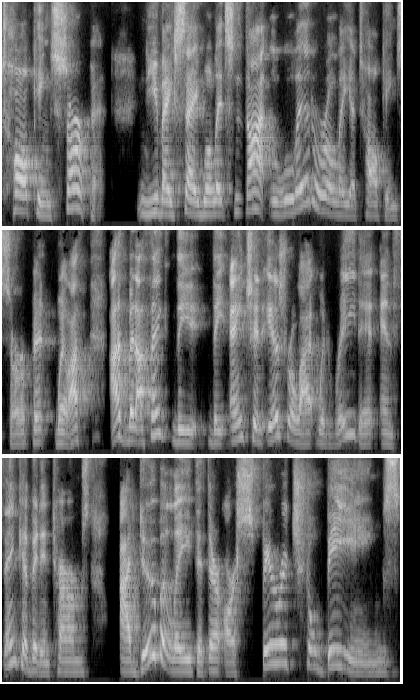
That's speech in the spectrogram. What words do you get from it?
talking serpent you may say, well, it's not literally a talking serpent. Well, I, I, but I think the the ancient Israelite would read it and think of it in terms. I do believe that there are spiritual beings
